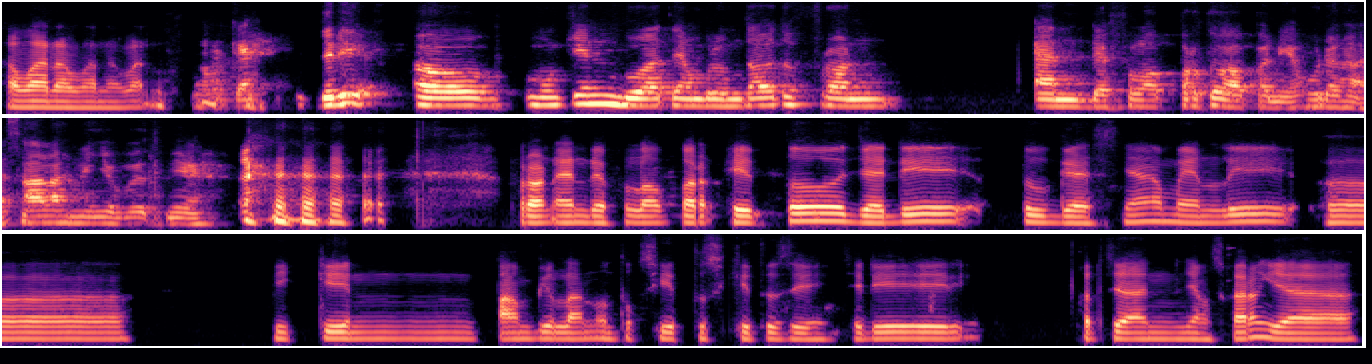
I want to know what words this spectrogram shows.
Aman, aman, aman. Oke. Jadi eh, mungkin buat yang belum tahu itu front end developer tuh apa nih? Aku udah nggak salah nih nyebutnya. Front end developer itu jadi tugasnya mainly eh, bikin tampilan untuk situs gitu sih. Jadi kerjaan yang sekarang ya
